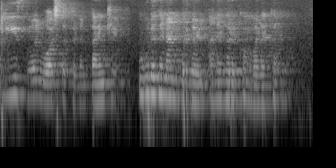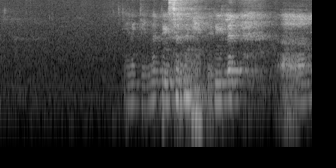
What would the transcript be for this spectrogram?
please go and watch the film thank you ஊடக நண்பர்கள் அனைவருக்கும் வணக்கம். எனக்கு என்ன பேசுறதுன்னே தெரியல. Um,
